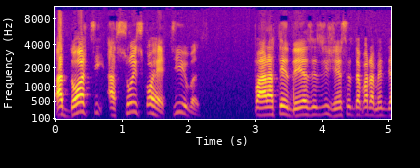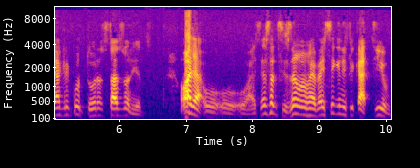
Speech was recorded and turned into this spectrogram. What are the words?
adote ações corretivas para atender às exigências do Departamento de Agricultura dos Estados Unidos. Olha, o, o, essa decisão é um revés significativo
